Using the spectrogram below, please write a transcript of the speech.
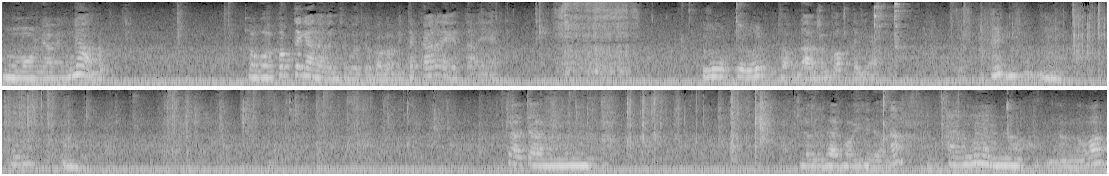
먹냐면요. 저거 껍데기 하나만 집어줘봐봐. 밑에 깔아야겠다, 얘. 무슨 껍데기를? 저 라면 껍데기야. 응? 응. 응. 짜잔. 너무 잘 보이시려나? 잘안 안. 안 나와?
